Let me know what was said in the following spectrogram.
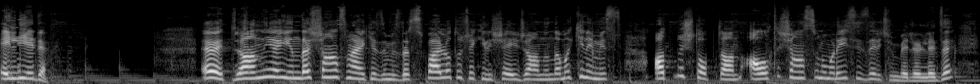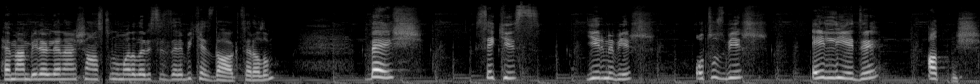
57. Evet canlı yayında şans merkezimizde Süper Loto çekilişi heyecanında makinemiz 60 toptan 6 şanslı numarayı sizler için belirledi. Hemen belirlenen şanslı numaraları sizlere bir kez daha aktaralım. 5, 8, 21, 31, 57, 60.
